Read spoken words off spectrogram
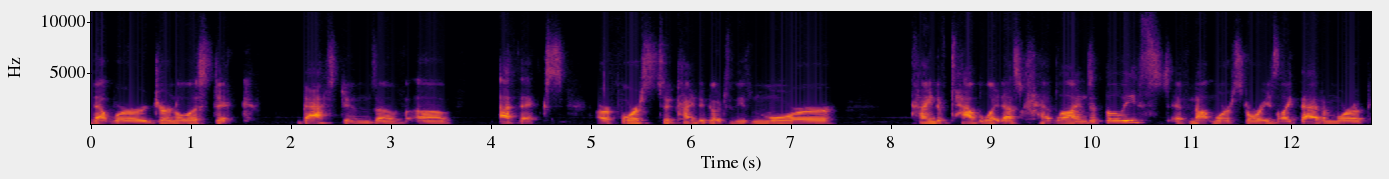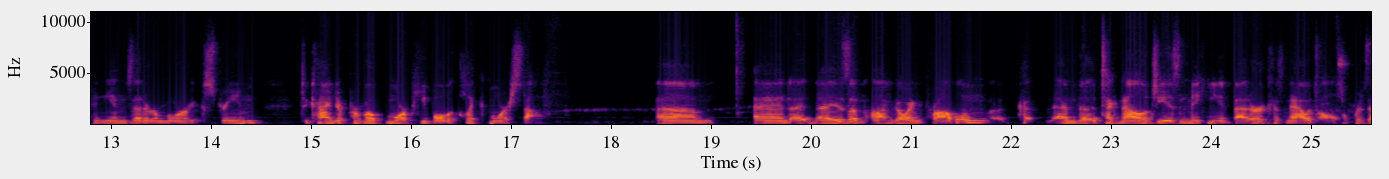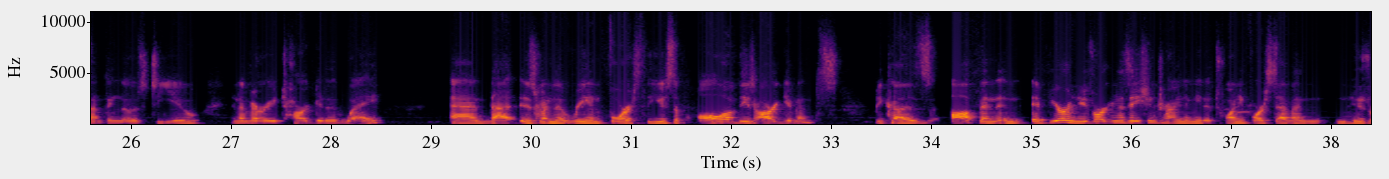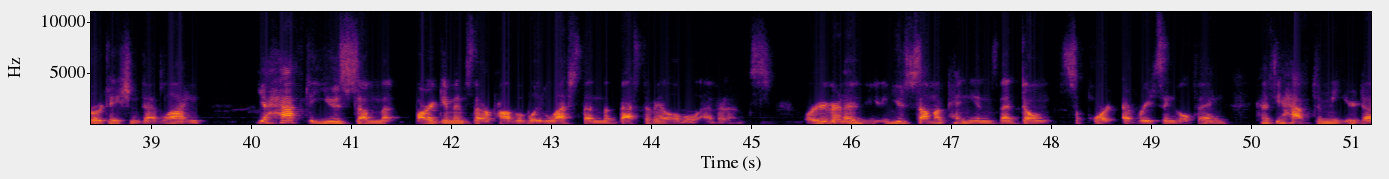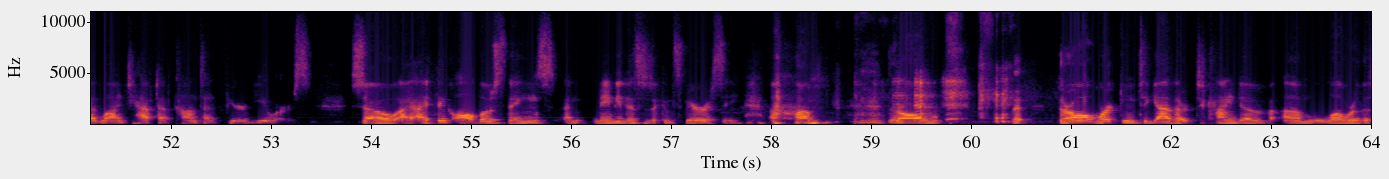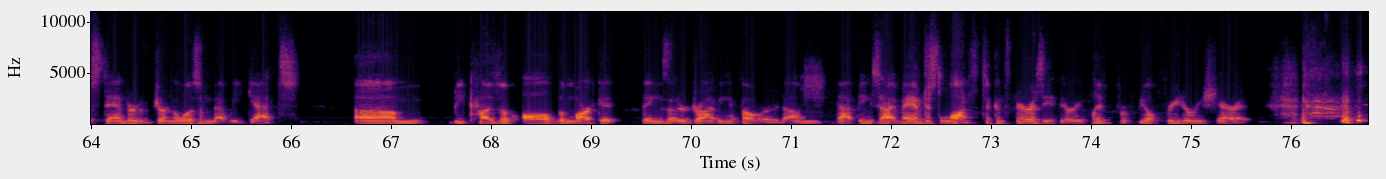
that were journalistic bastions of of ethics are forced to kind of go to these more kind of tabloid-esque headlines at the least, if not more stories like that and more opinions that are more extreme to kind of provoke more people to click more stuff. Um, and uh, that is an ongoing problem uh, and the technology isn't making it better because now it's also presenting those to you in a very targeted way. And that is going to reinforce the use of all of these arguments because often if you're a news organization trying to meet a 24/7 news rotation deadline, you have to use some arguments that are probably less than the best available evidence. Or you're going to use some opinions that don't support every single thing because you have to meet your deadlines, you have to have content for your viewers. So I, I think all those things, and maybe this is a conspiracy, um, they're all they're all working together to kind of um, lower the standard of journalism that we get um, because of all the market things that are driving it forward. Um, that being said, I may have just launched a conspiracy theory. Please feel free to reshare it.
